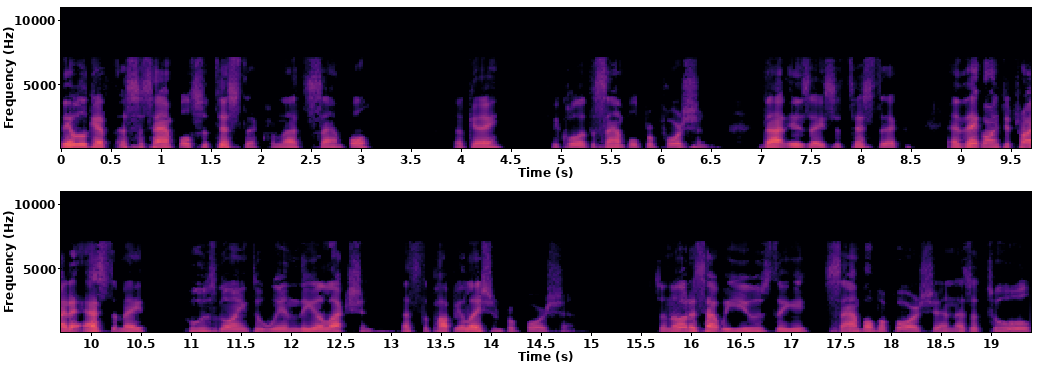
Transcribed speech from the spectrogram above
They will get a sample statistic from that sample. Okay, we call it the sample proportion. That is a statistic, and they're going to try to estimate who's going to win the election. That's the population proportion. So notice how we use the sample proportion as a tool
